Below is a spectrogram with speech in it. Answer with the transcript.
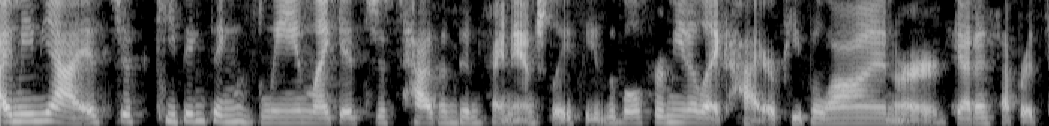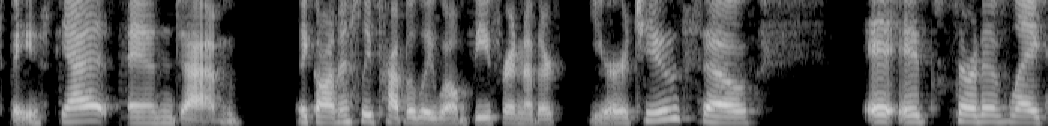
I mean, yeah, it's just keeping things lean. Like it just hasn't been financially feasible for me to like hire people on or get a separate space yet. And um, like honestly, probably won't be for another year or two. So it, it's sort of like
